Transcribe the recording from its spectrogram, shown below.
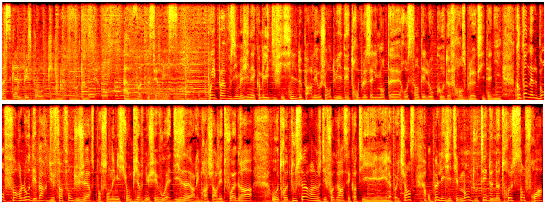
Pascal Facebook. À votre service. Pouvez pas vous imaginer comme il est difficile de parler aujourd'hui des troubles alimentaires au sein des locaux de France Bleu Occitanie? Quand un Alban Forlot débarque du fin fond du Gers pour son émission Bienvenue chez vous à 10h, les bras chargés de foie gras autre douceur, hein, je dis foie gras c'est quand il, il a pas eu de chance, on peut légitimement douter de notre sang-froid.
